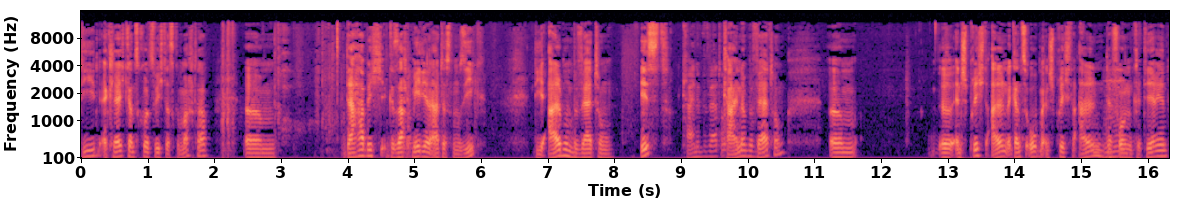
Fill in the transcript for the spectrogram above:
die erkläre ich ganz kurz, wie ich das gemacht habe. Ähm, da habe ich gesagt, Medienart ist Musik. Die Albumbewertung ist Keine Bewertung? keine Bewertung. Ähm, äh, entspricht allen, ganz oben entspricht allen der Mhm. folgenden Kriterien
